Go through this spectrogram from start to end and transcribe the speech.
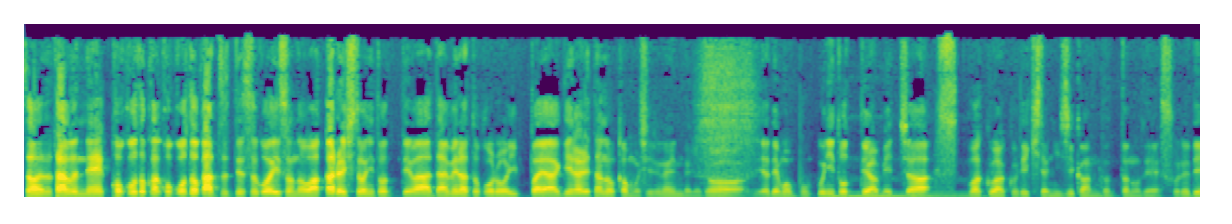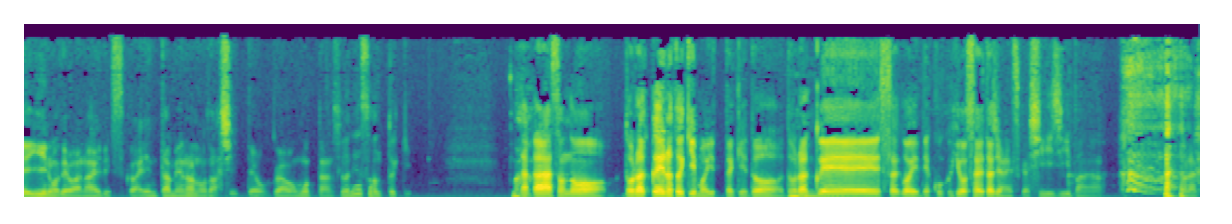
そう、多分ね、こことかこことかっつって、すごいその分かる人にとっては、ダメなところをいっぱいあげられたのかもしれないんだけど、いや、でも僕にとってはめっちゃワクワクできた2時間だったので、それでいいのではないですか、エンタメなのだしって僕は思ったんですよね、その時。まあだから、その、ドラクエの時も言ったけど、ドラクエ、すごいね、酷評されたじゃないですか、CG 版。ドラク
